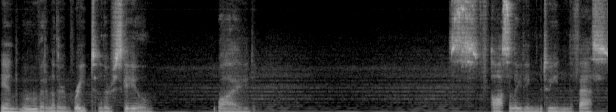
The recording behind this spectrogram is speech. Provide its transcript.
hand move at another rate, another scale, wide, oscillating between the fast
